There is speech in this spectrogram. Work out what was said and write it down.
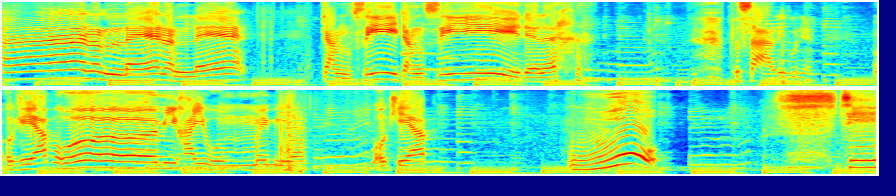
อ่านั่นแหละนั่นแหละจังซี่จังซี่เดี๋ยวนะ ภาษาอะไรกูเนี่ยโอเคครับโอ้ยมีใครอยู่ไม่มีนะ โอเคครับโอ้ เช็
